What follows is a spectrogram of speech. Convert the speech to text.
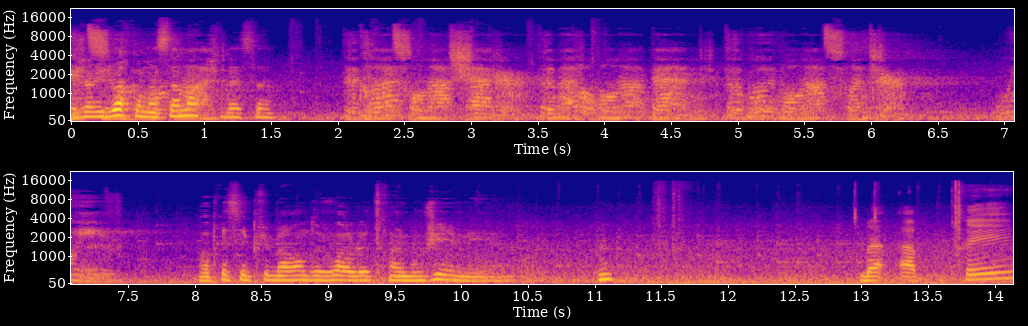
J'ai envie de voir comment ça marche là, ça. The glass will not shatter. The metal will not bend. The wood will not splinter. Weave. Bon, après, c'est plus marrant de voir le train bouger, mais. euh, bah après,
